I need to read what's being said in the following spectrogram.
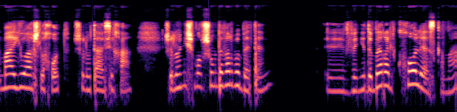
מה היו ההשלכות של אותה השיחה, שלא נשמור שום דבר בבטן, ונדבר על כל ההסכמה,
